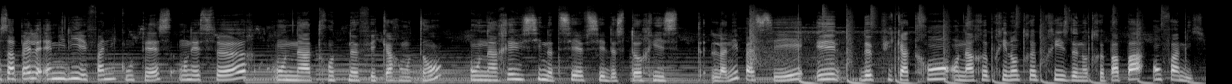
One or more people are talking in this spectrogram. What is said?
s'appelle Émilie et Fanny Comtesse. On est sœurs, on a 39 et 40 ans. On a réussi notre CFC de storiste l'année passée et depuis 4 ans, on a repris l'entreprise de notre papa en famille.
